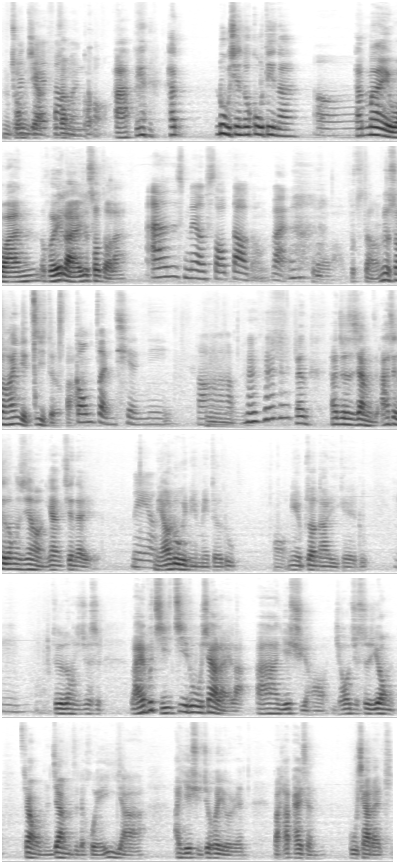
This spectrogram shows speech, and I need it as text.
你冲一下放放门门口啊，因为他路线都固定啊，哦，他卖完回来就收走了。啊，没有收到怎么办？哇，不知道，没有收他也记得吧？宫本钱呢？好好好，嗯，但他就是这样子啊。这个东西哦，你看现在没有你，要录，你没得录哦，你也不知道哪里可以录。嗯，这个东西就是来不及记录下来了啊。也许哦，以后就是用像我们这样子的回忆啊啊，也许就会有人把它拍成无暇来体。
